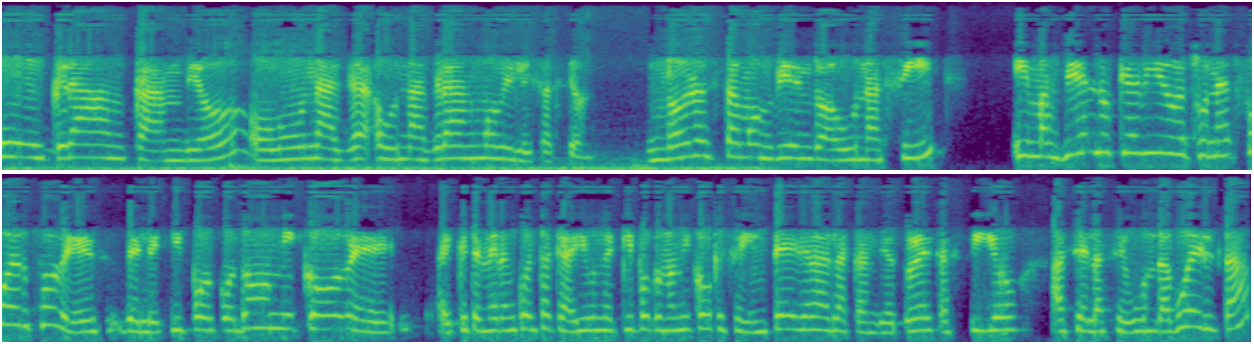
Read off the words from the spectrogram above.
un gran cambio o una, una gran movilización. No lo estamos viendo aún así y más bien lo que ha habido es un esfuerzo de, del equipo económico, hay que tener en cuenta que hay un equipo económico que se integra a la candidatura de Castillo hacia la segunda vuelta,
